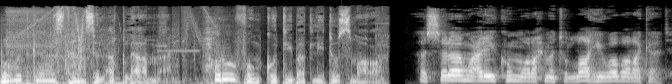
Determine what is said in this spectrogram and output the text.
بودكاست همس الأقلام حروف كتبت لتسمع السلام عليكم ورحمة الله وبركاته.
